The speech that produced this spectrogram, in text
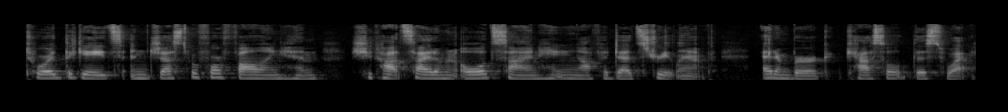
toward the gates, and just before following him, she caught sight of an old sign hanging off a dead street lamp Edinburgh, Castle this way.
